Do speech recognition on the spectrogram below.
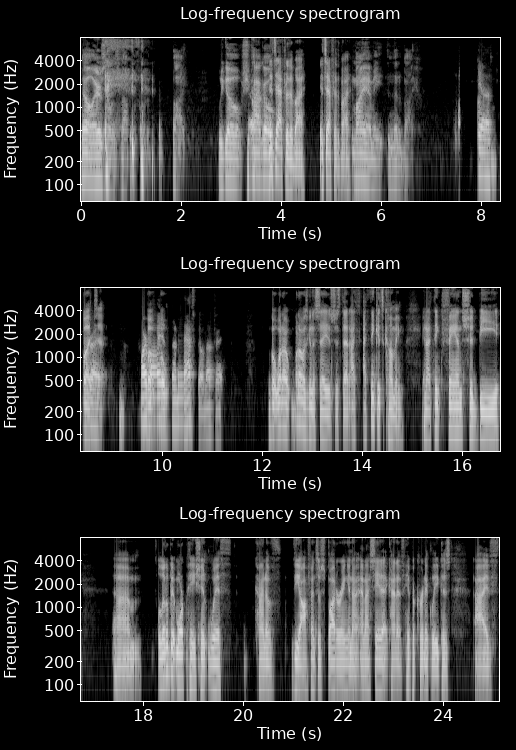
No, Arizona's not before the bye. We go Chicago, it's after the bye. It's after the bye. Miami, and then a bye. Yeah, that's But Right. uh, our But- bye but- is in Nashville. That's right. but what I what I was going to say is just that I I think it's coming, and I think fans should be um, a little bit more patient with kind of the offensive sputtering, and I and I say that kind of hypocritically because I've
